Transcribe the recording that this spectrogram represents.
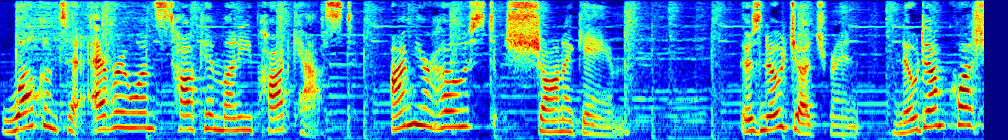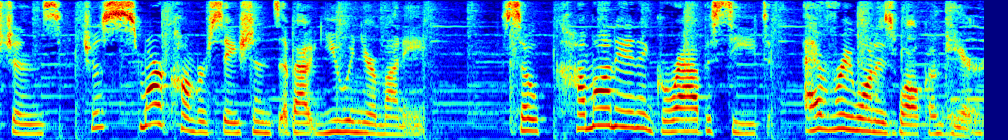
Welcome to Everyone's Talking Money podcast. I'm your host, Shannah Game. There's no judgment, no dumb questions, just smart conversations about you and your money. So come on in and grab a seat. Everyone is welcome here.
